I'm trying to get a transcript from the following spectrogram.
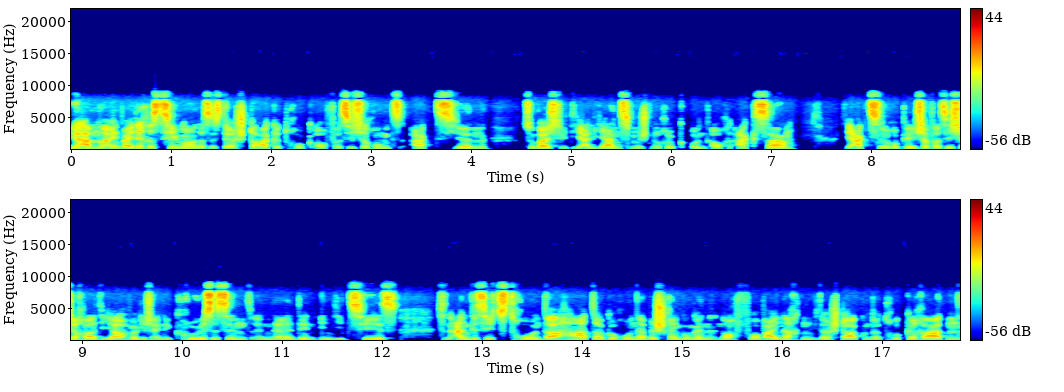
Wir haben noch ein weiteres Thema und das ist der starke Druck auf Versicherungsaktien, zum Beispiel die Allianz, Münchner Rück und auch AXA. Die Aktien europäischer Versicherer, die ja auch wirklich eine Größe sind in äh, den Indizes, sind angesichts drohender harter Corona-Beschränkungen noch vor Weihnachten wieder stark unter Druck geraten.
